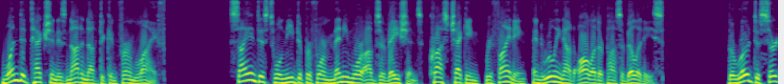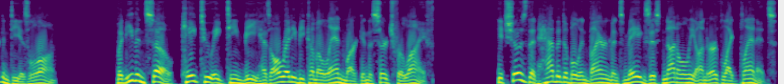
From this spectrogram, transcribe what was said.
One detection is not enough to confirm life. Scientists will need to perform many more observations, cross-checking, refining, and ruling out all other possibilities. The road to certainty is long. But even so, K2-18b has already become a landmark in the search for life. It shows that habitable environments may exist not only on Earth-like planets,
